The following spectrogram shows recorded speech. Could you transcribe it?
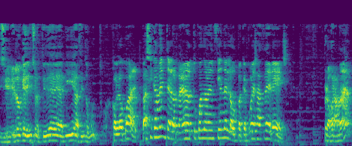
Sí, es lo que he dicho, estoy de aquí haciendo punto. Con lo cual, básicamente el ordenador tú cuando lo enciendes lo que puedes hacer es programar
